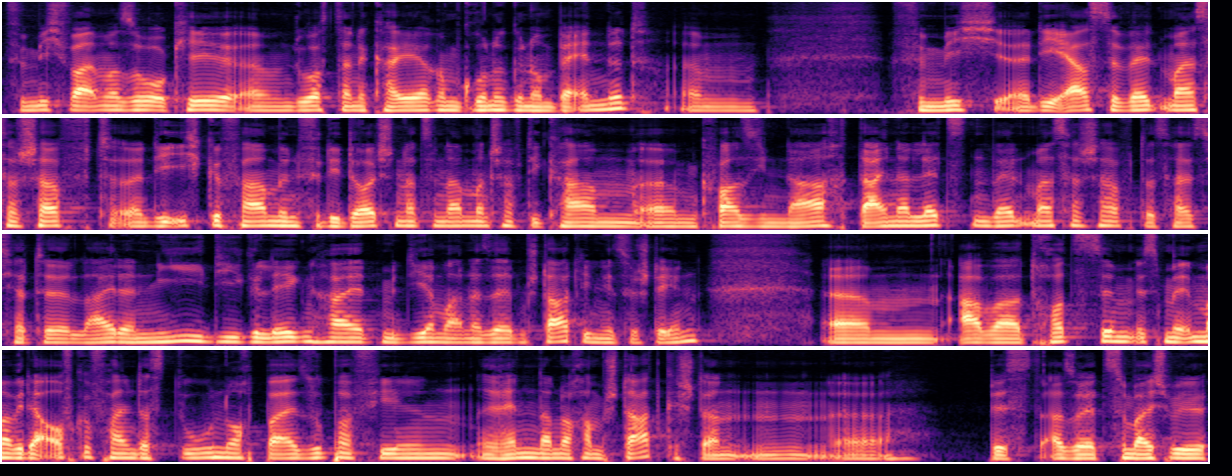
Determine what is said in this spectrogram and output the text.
für mich war immer so, okay, ähm, du hast deine Karriere im Grunde genommen beendet. Ähm, für mich äh, die erste Weltmeisterschaft, äh, die ich gefahren bin für die deutsche Nationalmannschaft, die kam ähm, quasi nach deiner letzten Weltmeisterschaft. Das heißt, ich hatte leider nie die Gelegenheit, mit dir mal an derselben Startlinie zu stehen. Ähm, aber trotzdem ist mir immer wieder aufgefallen, dass du noch bei super vielen Rennen dann noch am Start gestanden äh, bist. Also jetzt zum Beispiel,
